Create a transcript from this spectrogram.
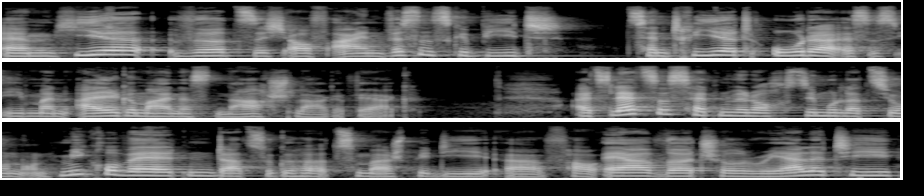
Ähm, hier wird sich auf ein Wissensgebiet zentriert oder es ist eben ein allgemeines Nachschlagewerk. Als letztes hätten wir noch Simulationen und Mikrowelten. Dazu gehört zum Beispiel die äh, VR Virtual Reality.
